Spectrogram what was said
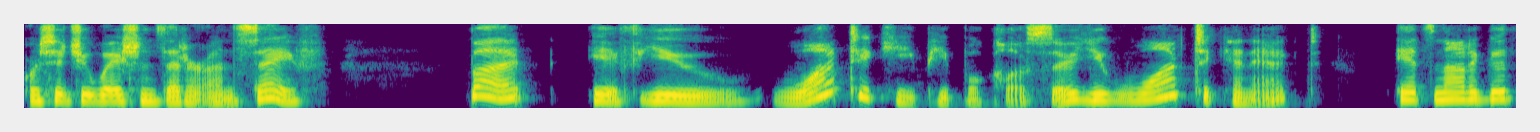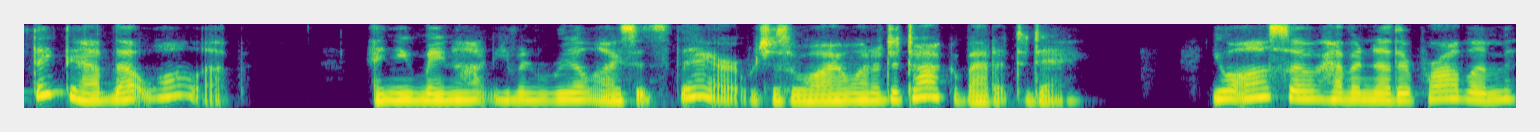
or situations that are unsafe. But if you want to keep people closer, you want to connect, it's not a good thing to have that wall up. And you may not even realize it's there, which is why I wanted to talk about it today. You also have another problem,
